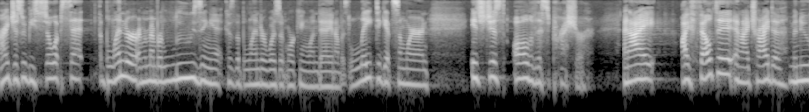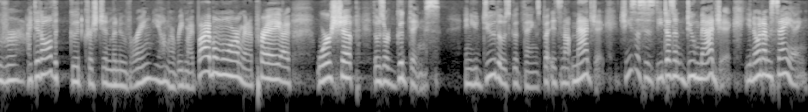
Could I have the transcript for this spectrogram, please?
or I just would be so upset the blender, I remember losing it because the blender wasn't working one day and I was late to get somewhere. And it's just all of this pressure. And I, I felt it and I tried to maneuver. I did all the good Christian maneuvering. You know, I'm going to read my Bible more, I'm going to pray, I worship. Those are good things. And you do those good things, but it's not magic. Jesus is he doesn't do magic. You know what I'm saying?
